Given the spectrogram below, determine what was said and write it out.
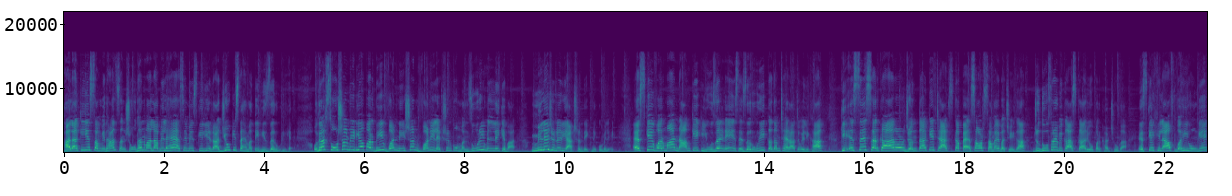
हालाँकि ये संविधान संशोधन वाला बिल है, ऐसे में इसके लिए राज्यों की सहमति भी ज़रूरी है। उधर सोशल मीडिया पर भी वन नेशन, वन इलेक्शन को मंजूरी मिलने के बाद मिले जुले रिएक्शन देखने को मिले। एस के वर्मा नाम के एक यूज़र ने इसे ज़रूरी कदम ठहराते हुए लिखा कि इससे सरकार और जनता के टैक्स का पैसा और समय बचेगा, जो दूसरे विकास कार्यों पर खर्च होगा। इसके खिलाफ वही होंगे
